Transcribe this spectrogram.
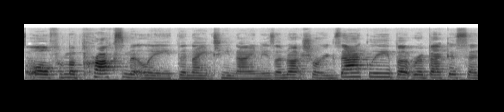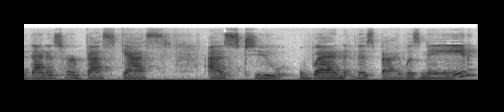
Well, from approximately the 1990s. I'm not sure exactly, but Rebecca said that is her best guess as to when this bag was made.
